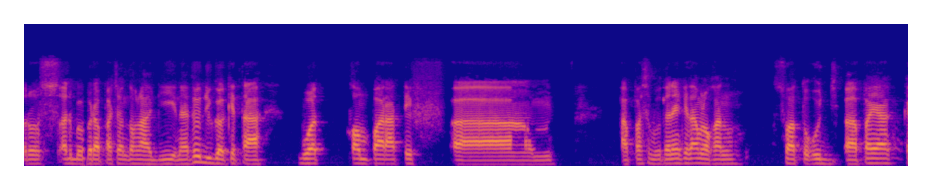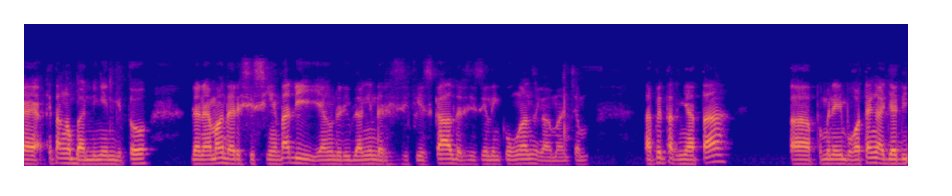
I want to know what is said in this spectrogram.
Terus ada beberapa contoh lagi. Nah itu juga kita buat komparatif um, apa sebutannya kita melakukan suatu uji, apa ya kayak kita ngebandingin gitu dan emang dari sisi yang tadi yang udah dibilangin dari sisi fiskal dari sisi lingkungan segala macam tapi ternyata uh, pemindahan ibu kota nggak jadi.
